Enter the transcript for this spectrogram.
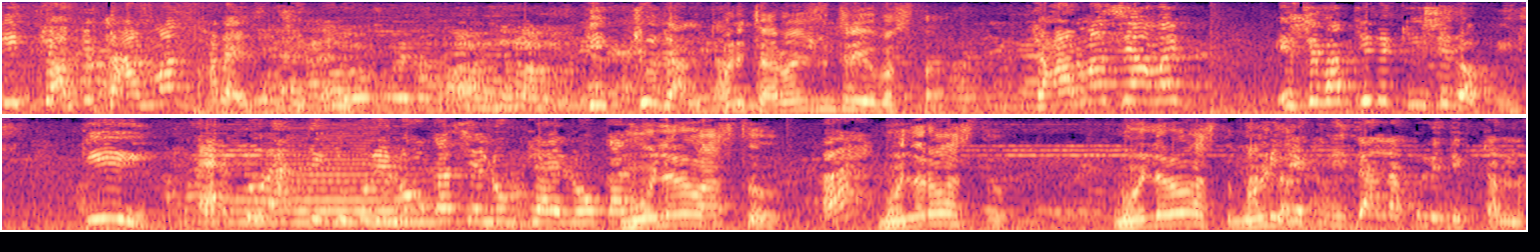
কিচ্ছু আমি চার মাস ভাড়া এসেছি কিচ্ছু জানতাম মানে চার মাসে শুনছেন এই অবস্থা? চার মাসে আমার এসে ভাবছি এটা কিসের অফিস কি? এত রাত্রি দুপুরে লোক আসে লোক যায় লোক আসে। মহিলারও আসতো? হ্যাঁ? মহিলারাও আসতো? মহিলারও আসতো? মহিলা? জানলা খুলে দেখতাম না।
